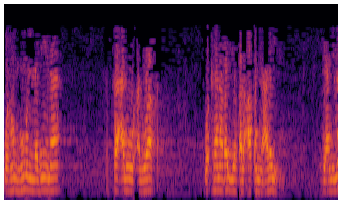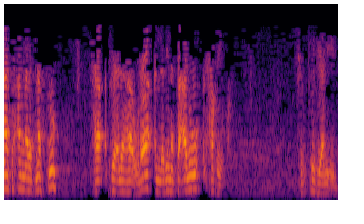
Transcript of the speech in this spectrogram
وهم هم الذين فعلوا الواقع وكان ضيق العطن عليهم يعني ما تحملت نفسه فعل هؤلاء الذين فعلوا الحقيقة. شوف كيف يعني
